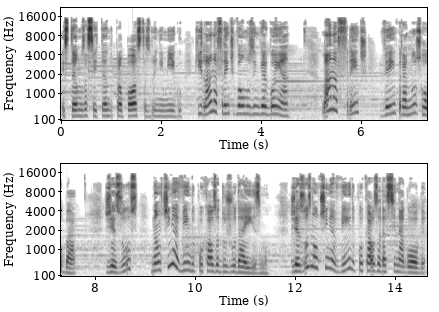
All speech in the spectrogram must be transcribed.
Estamos aceitando propostas do inimigo que lá na frente vão nos envergonhar. Lá na frente vem para nos roubar. Jesus não tinha vindo por causa do judaísmo. Jesus não tinha vindo por causa da sinagoga.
